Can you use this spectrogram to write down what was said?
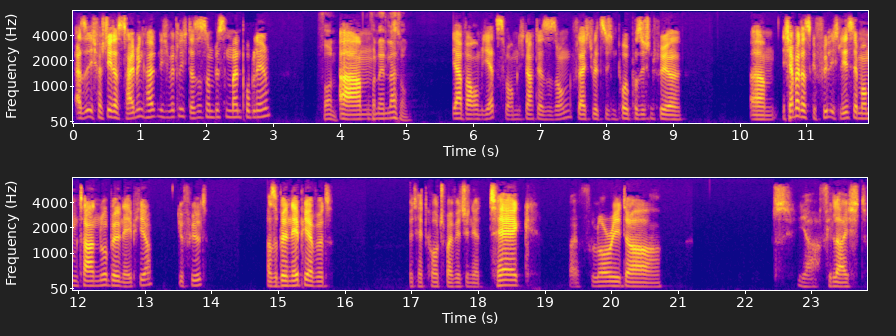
Also ich verstehe das Timing halt nicht wirklich, das ist so ein bisschen mein Problem. Von, Ähm, von der Entlassung. ja, warum jetzt? Warum nicht nach der Saison? Vielleicht willst du dich in Pole Position für. Ähm, ich habe ja das Gefühl, ich lese ja momentan nur Bill Napier, gefühlt. Also Bill Napier wird, wird Head Coach bei Virginia Tech, bei Florida, ja, vielleicht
